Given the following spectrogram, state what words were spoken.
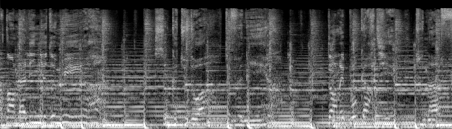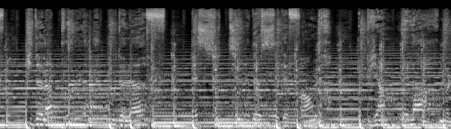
gardant la ligne de mire, ce que tu dois devenir. Dans les beaux quartiers tout neufs, qui de la poule ou de l'œuf, est-ce utile de se défendre, ou bien les larmes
